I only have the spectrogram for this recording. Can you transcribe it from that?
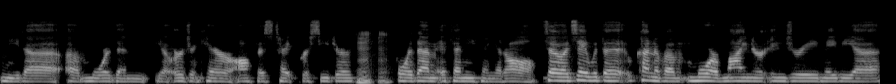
need a, a more than you know urgent care or office type procedure mm-hmm. for them, if anything at all. So I'd say with a kind of a more minor injury, maybe a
